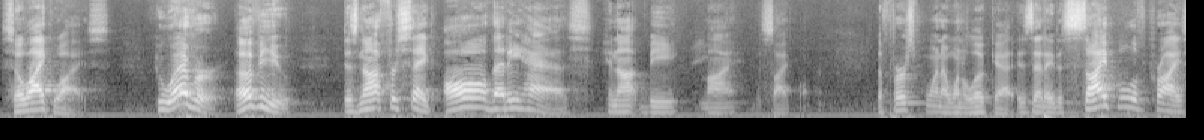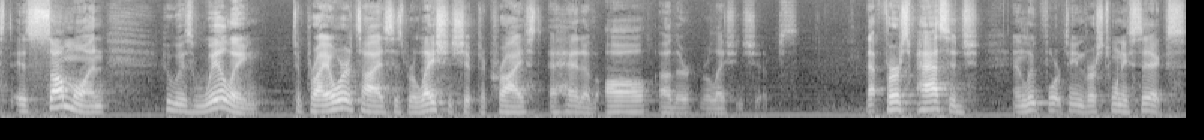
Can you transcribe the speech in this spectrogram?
So likewise, whoever of you does not forsake all that he has cannot be my disciple. The first point I want to look at is that a disciple of Christ is someone who is willing to prioritize his relationship to Christ ahead of all other relationships. That first passage in Luke 14, verse 26,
